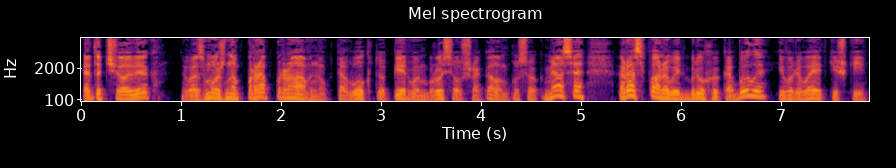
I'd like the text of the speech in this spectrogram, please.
Этот человек, возможно, праправнук того, кто первым бросил шакалам кусок мяса, распарывает брюхо кобылы и вырывает кишки.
